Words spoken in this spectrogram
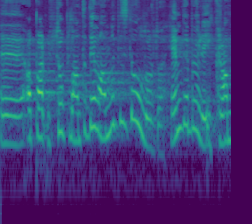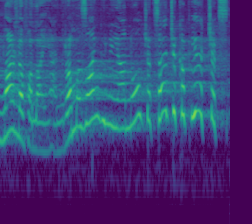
e, apart toplantı devamlı bizde olurdu. Hem de böyle ikramlarla falan yani. Ramazan günü ya ne olacak? Sadece kapıyı açacaksın.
